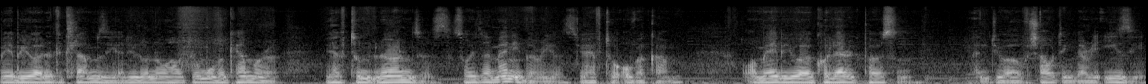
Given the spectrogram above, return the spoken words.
Maybe you are a little clumsy and you don't know how to move a camera. You have to learn this. So there are many barriers you have to overcome. Or maybe you are a choleric person and you are shouting very easy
